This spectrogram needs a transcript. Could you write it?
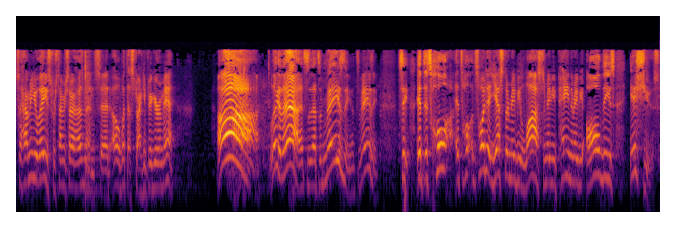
So how many of you ladies, first time you saw your husband, said, Oh, what that striking figure of a man? Ah! Look at that. That's, that's amazing. That's amazing. See, it, it's whole, it's whole, it's whole idea. Yes, there may be loss, there may be pain, there may be all these issues.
